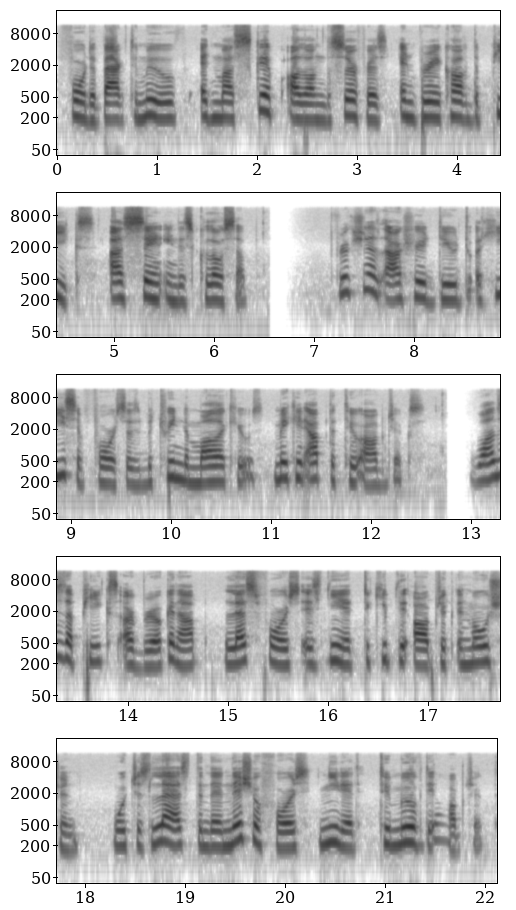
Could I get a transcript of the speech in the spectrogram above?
For the bag to move, it must skip along the surface and break off the peaks, as seen in this close-up. Friction is actually due to adhesive forces between the molecules making up the two objects. Once the peaks are broken up, less force is needed to keep the object in motion, which is less than the initial force needed to move the object.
